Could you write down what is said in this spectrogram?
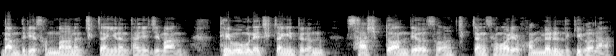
남들이 선망하는 직장인은 다니지만 대부분의 직장인들은 40도 안 되어서 직장 생활에 환멸을 느끼거나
